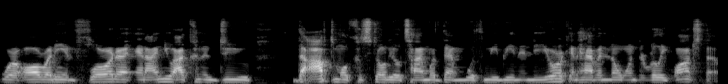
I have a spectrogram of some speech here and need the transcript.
were already in Florida, and I knew I couldn't do the optimal custodial time with them with me being in New York and having no one to really watch them.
